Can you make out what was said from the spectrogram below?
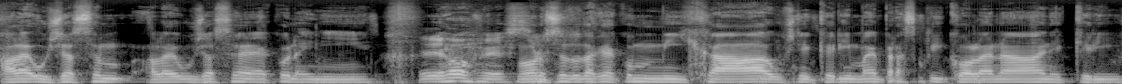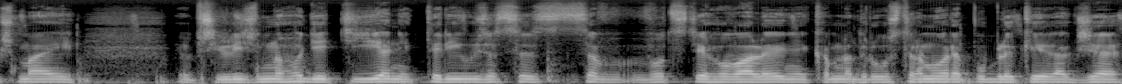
ale už zase, ale už zase jako není. Jo, jasně. Ono se to tak jako míchá, už některý mají prasklý kolena, některý už mají příliš mnoho dětí a některý už zase se odstěhovali někam na druhou stranu republiky, takže,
